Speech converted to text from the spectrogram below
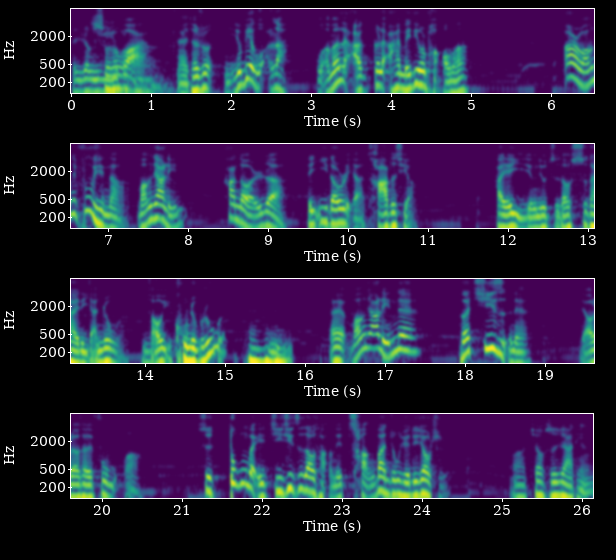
他扔一句说话呀了，哎，他说：“你就别管了，我们俩哥俩还没地方跑吗？”二王的父亲呢，王家林看到儿子啊这衣兜里啊插着枪，他也已经就知道事态的严重啊，早已控制不住了。嗯哎，王家林呢和妻子呢聊聊他的父母啊，是东北机器制造厂的厂办中学的教师，啊，教师家庭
